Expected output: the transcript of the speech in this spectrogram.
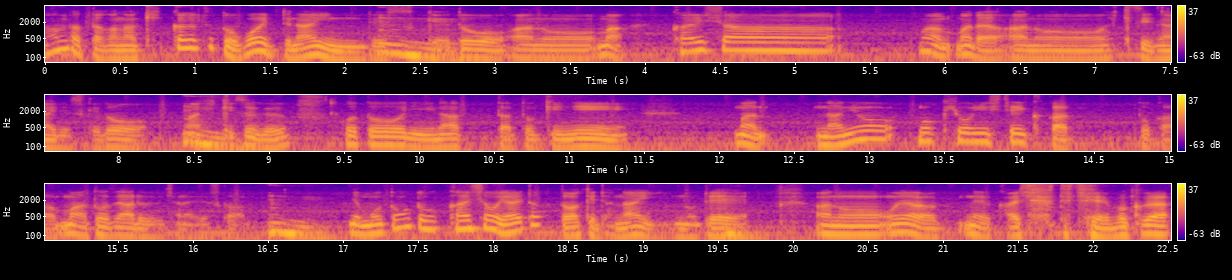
何だったかな、きっかけちょっと覚えてないんですけど、あのまあ、会社、まあ、まだあの引き継いでないですけど、まあ、うん引き継ぐことになった時に、まあ、何を目標にしていくかとか、まあ、当然あるじゃないですか。うんでもともと会社をやりたかったわけじゃないので、あの親は、ね、会社やってて 僕が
